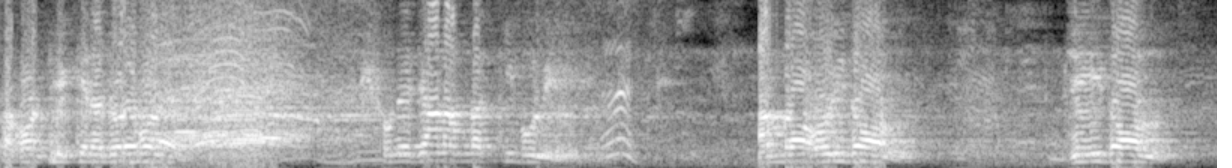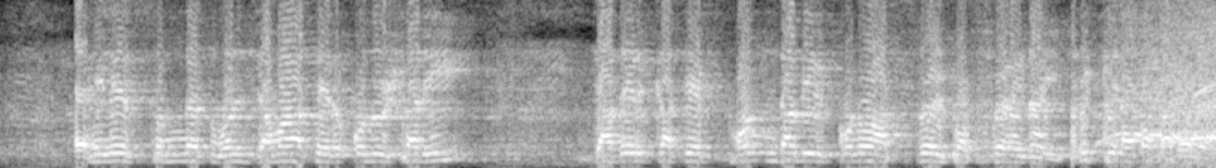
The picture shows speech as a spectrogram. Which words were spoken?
কথা কোন ঠিক কিনা জোরে বলেন। শুনে যান আমরা কি বলি। আমরা ওই দল যেই দল এহলে সুন্নত ওয়াল জামাতের অনুসারী যাদের কাছে ভণ্ডামির কোনো আশ্রয় প্রশ্রয় নাই। ঠিক কিনা কথা বলেন।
